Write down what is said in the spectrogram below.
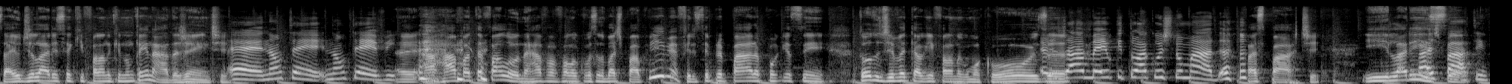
saiu de Larissa aqui falando que não tem nada, gente. É, não, te, não teve. É, a Rafa até falou, né? A Rafa falou com você no bate-papo. Ih, minha filha, se prepara, porque assim, todo dia vai ter alguém falando alguma coisa. Eu já meio que tô acostumada. Faz parte. E Larissa. Faz parte.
